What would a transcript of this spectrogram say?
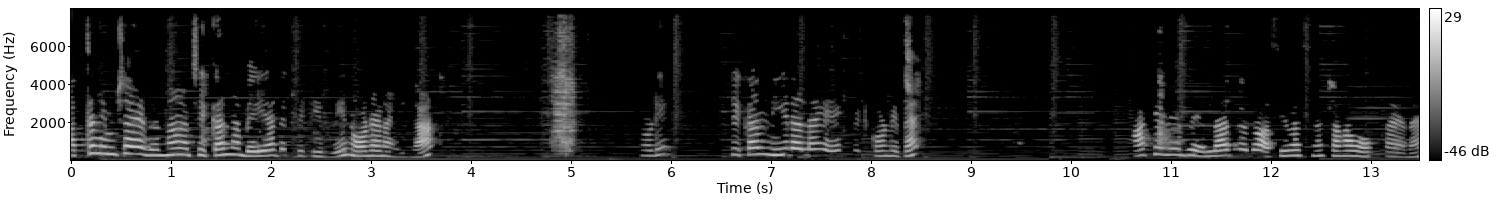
ಹತ್ತು ನಿಮಿಷ ಇದನ್ನ ಚಿಕನ್ನ ಬೇಯೋದಕ್ಕೆ ಬಿಟ್ಟಿದ್ವಿ, ನೋಡೋಣ ಈಗ. ನೋಡಿ. ಚಿಕನ್ ನೀರೆಲ್ಲ ಹೇಗೆ ಬಿಟ್ಕೊಂಡಿದೆ? ಹಾಕಿದ್ದು ಎಲ್ಲಾದ್ರದ್ದು ಹಸಿ ವಾಸನೆ ಸಹ ಹೋಗ್ತಾ ಇದೆ.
